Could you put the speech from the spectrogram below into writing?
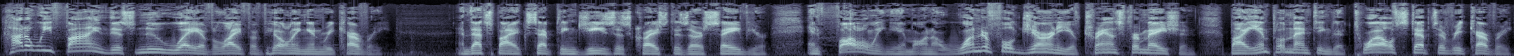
how do we find this new way of life of healing and recovery? And that's by accepting Jesus Christ as our Savior and following Him on a wonderful journey of transformation by implementing the 12 steps of recovery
